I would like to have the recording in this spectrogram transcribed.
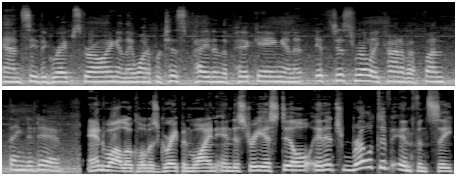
and see the grapes growing and they want to participate in the picking and it, it's just really kind of a fun thing to do. And while Oklahoma's grape and wine industry is still in its relative infancy,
